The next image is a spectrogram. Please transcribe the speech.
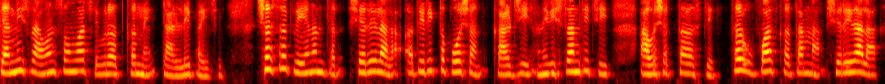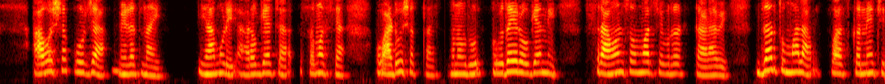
त्यांनी श्रावण सोमवारचे व्रत करणे टाळले पाहिजे. शस्त्रक्रियेनंतर शरीराला अतिरिक्त पोषण काळजी आणि विश्रांतीची आवश्यकता असते. तर उपवास करताना शरीराला आवश्यक ऊर्जा मिळत नाही. यामुळे आरोग्याच्या समस्या वाढू शकतात. म्हणून हृदयरोग्यांनी श्रावण सोमवारचे व्रत टाळावे. जर तुम्हाला उपवास करण्याची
